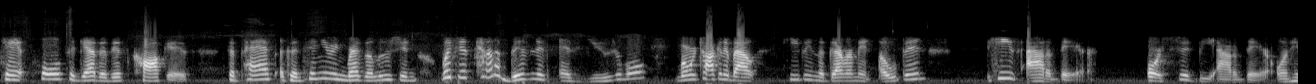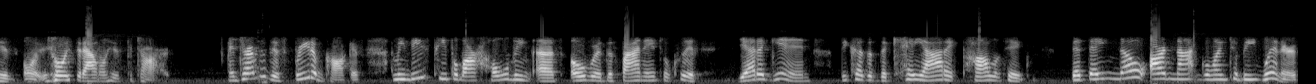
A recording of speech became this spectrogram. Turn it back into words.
can't pull together this caucus to pass a continuing resolution, which is kind of business as usual. When we're talking about keeping the government open, he's out of there, or should be out of there on his hoisted out on his petard. In terms of this Freedom Caucus, I mean, these people are holding us over the financial cliff yet again because of the chaotic politics that they know are not going to be winners.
